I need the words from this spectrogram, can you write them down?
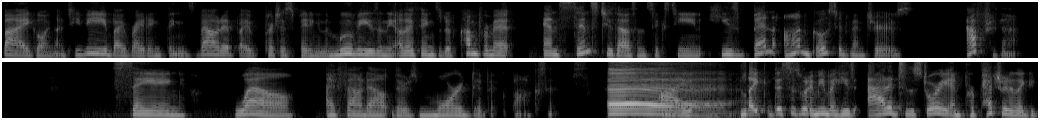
by going on TV, by writing things about it, by participating in the movies and the other things that have come from it. And since 2016, he's been on Ghost Adventures after that, saying, Well, I found out there's more Dybbuk boxes. Uh, Like, this is what I mean by he's added to the story and perpetuated, like,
